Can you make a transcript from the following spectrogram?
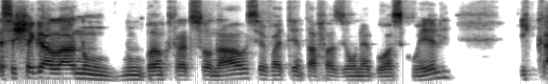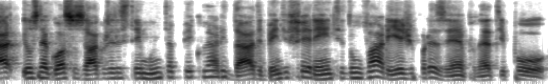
É você chega lá num, num banco tradicional, você vai tentar fazer um negócio com ele, e, e, os negócios agros eles têm muita peculiaridade, bem diferente de um varejo, por exemplo, né? Tipo,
